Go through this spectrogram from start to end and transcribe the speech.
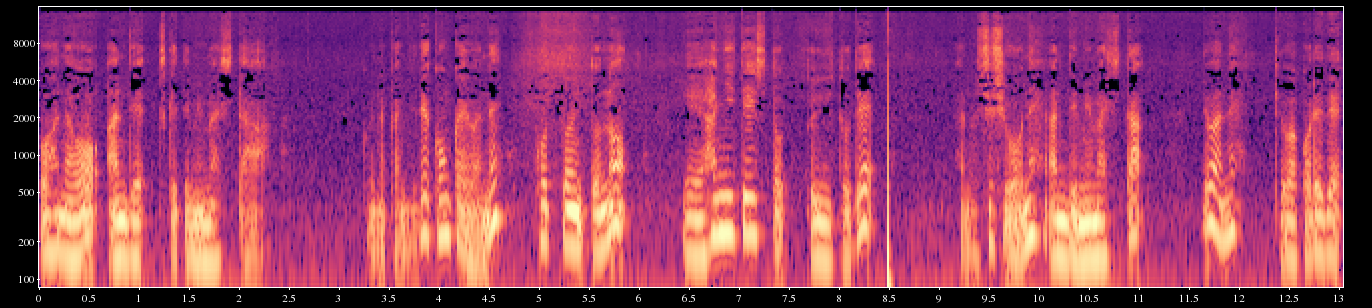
お花を編んでつけてみました。こんな感じで今回はねコットン糸の、えー、ハニーテイストという糸であのシュシュをね編んでみました。ではね今日はこれで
